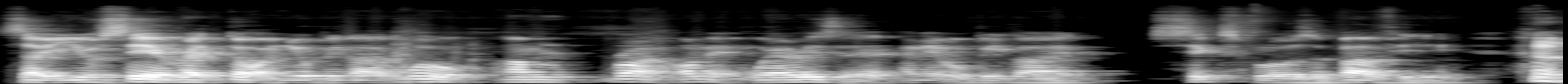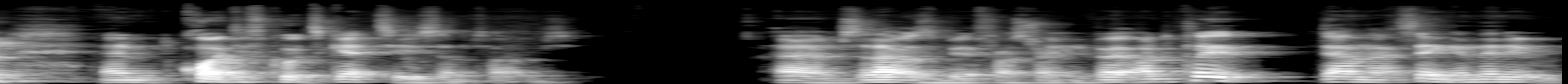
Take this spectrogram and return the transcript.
So you'll see a red dot and you'll be like, "Well, I'm right on it. Where is it?" And it will be like six floors above you, and quite difficult to get to sometimes. Um, so that was a bit frustrating. But I'd cleared down that thing, and then it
